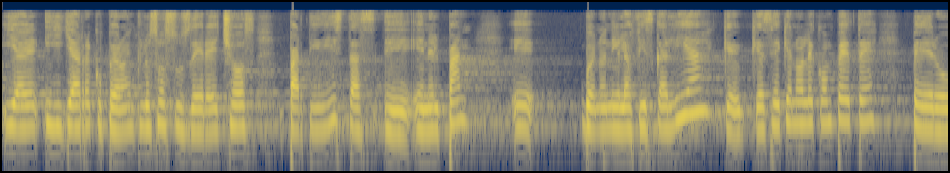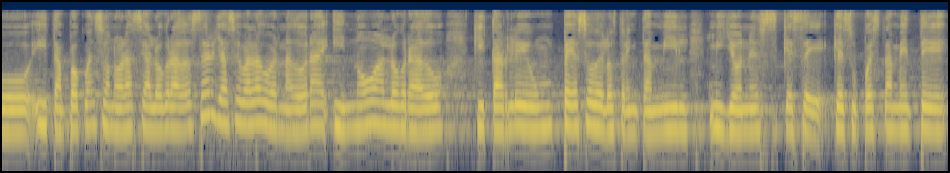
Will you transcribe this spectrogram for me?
Y, a, y ya recuperó incluso sus derechos partidistas eh, en el PAN. Eh, bueno, ni la fiscalía, que, sé que no le compete, pero y tampoco en Sonora se ha logrado hacer. Ya se va la gobernadora y no ha logrado quitarle un peso de los 30 mil millones que se que supuestamente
